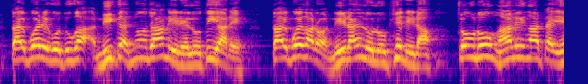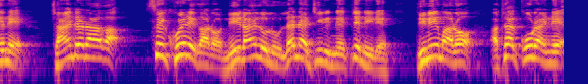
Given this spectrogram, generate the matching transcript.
။တိုက်ပွဲတွေကိုသူကအနီးကညွှန်ကြားနေတယ်လို့သိရတယ်။တိုက်ပွဲကတော့နေတိုင်းလိုလိုဖြစ်နေတာ ကျုံတိုး945တက်ရင်နဲ့ဂျိုင်းတရာကစစ်ခွေးတွေကတော့နေတိုင်းလိုလိုလက်နက်ကြီးတွေနဲ့ပြစ်နေတယ်ဒီနေ့မှာတော့အထက်9တိုင်နဲ့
